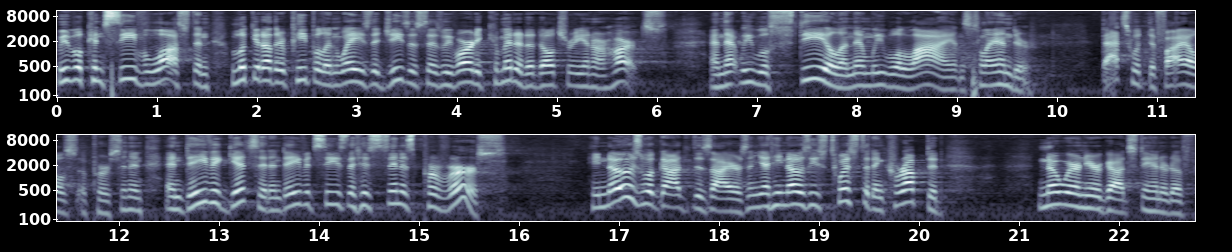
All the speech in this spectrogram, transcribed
We will conceive lust and look at other people in ways that Jesus says we've already committed adultery in our hearts. And that we will steal and then we will lie and slander. That's what defiles a person. And, and David gets it, and David sees that his sin is perverse. He knows what God desires, and yet he knows he's twisted and corrupted, nowhere near God's standard of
